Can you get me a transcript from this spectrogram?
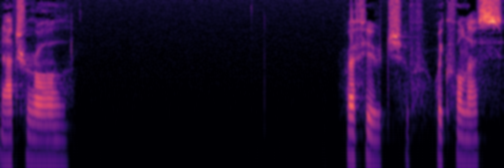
natural refuge of wakefulness,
